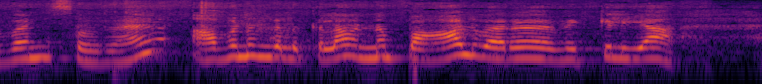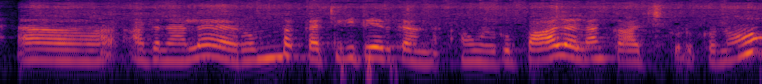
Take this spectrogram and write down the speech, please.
அவன் சொல்கிறேன் அவனுங்களுக்கெல்லாம் இன்னும் பால் வர வைக்கலையா? அதனால் ரொம்ப கத்திக்கிட்டே இருக்காங்க. அவங்களுக்கு பாலெல்லாம் காய்ச்சி கொடுக்கணும்.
